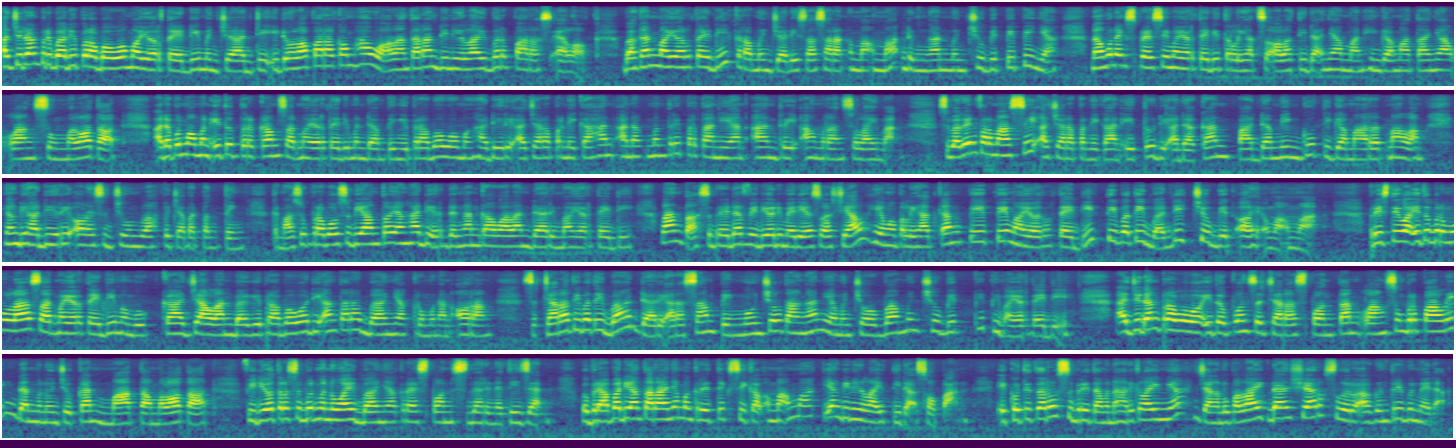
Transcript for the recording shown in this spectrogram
Ajudan pribadi Prabowo Mayor Teddy menjadi idola para kaum hawa lantaran dinilai berparas elok. Bahkan Mayor Teddy kerap menjadi sasaran emak-emak dengan mencubit pipinya. Namun ekspresi Mayor Teddy terlihat seolah tidak nyaman hingga matanya langsung melotot. Adapun momen itu terekam saat Mayor Teddy mendampingi Prabowo menghadiri acara pernikahan anak Menteri Pertanian Andri Amran Sulaiman. Sebagai informasi, acara pernikahan itu diadakan pada Minggu 3 Maret malam yang dihadiri oleh oleh sejumlah pejabat penting, termasuk Prabowo Subianto yang hadir dengan kawalan dari Mayor Teddy. Lantas, beredar video di media sosial yang memperlihatkan pipi Mayor Teddy tiba-tiba dicubit oleh emak-emak. Peristiwa itu bermula saat Mayor Teddy membuka jalan bagi Prabowo di antara banyak kerumunan orang. Secara tiba-tiba dari arah samping muncul tangan yang mencoba mencubit pipi Mayor Teddy. Ajudan Prabowo itu pun secara spontan langsung berpaling dan menunjukkan mata melotot. Video tersebut menuai banyak respons dari netizen. Beberapa di antaranya mengkritik sikap emak-emak yang dinilai tidak sopan. Ikuti terus berita menarik lainnya. Jangan lupa like dan share seluruh akun Tribun Medan.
